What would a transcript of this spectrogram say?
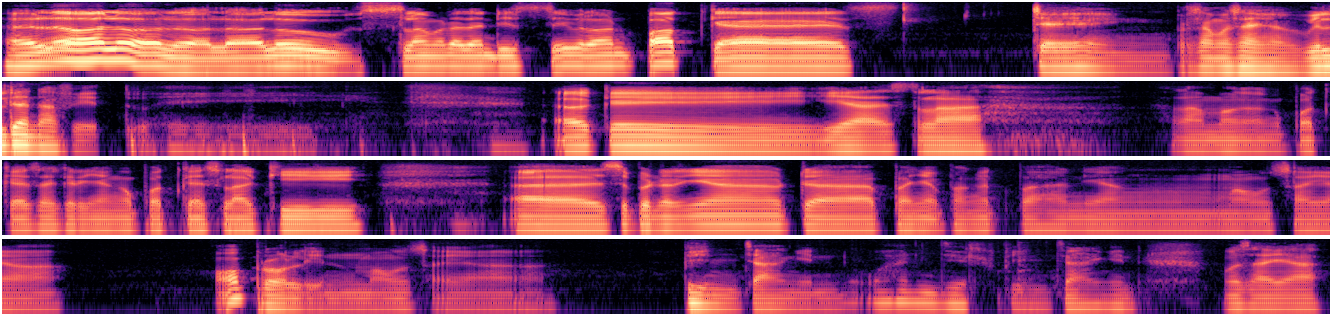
Halo, halo, halo, halo, halo. Selamat datang di Civilon Podcast. Ceng, bersama saya Wildan Hafid. Oke, ya setelah lama nggak nge-podcast, akhirnya nge-podcast lagi. Eh, sebenarnya udah banyak banget bahan yang mau saya obrolin, mau saya bincangin. Wanjir, bincangin. Mau saya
